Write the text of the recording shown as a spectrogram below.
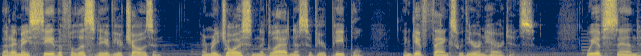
that I may see the felicity of your chosen, and rejoice in the gladness of your people, and give thanks with your inheritance. We have sinned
